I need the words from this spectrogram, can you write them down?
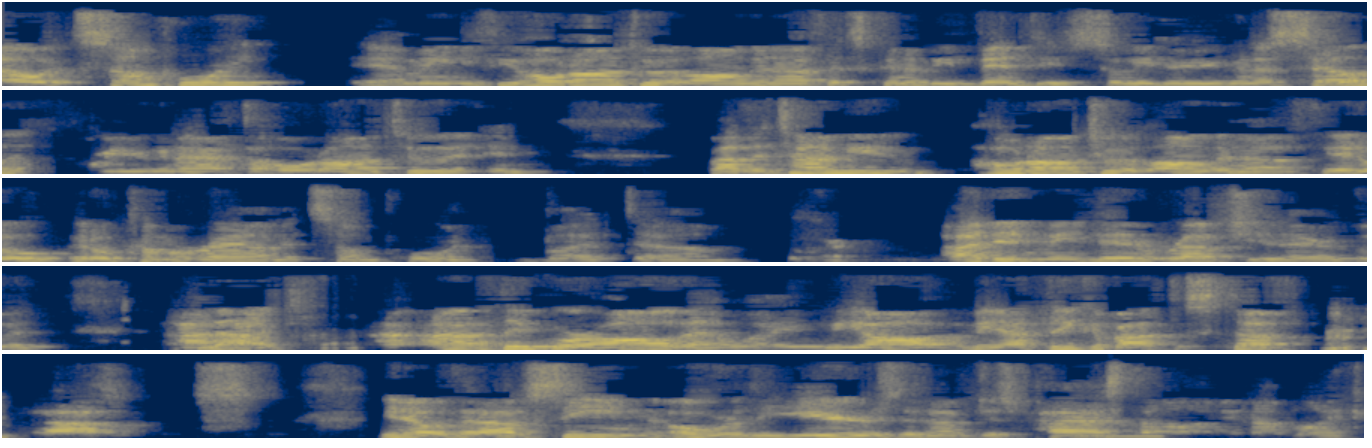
know at some point, I mean, if you hold on to it long enough, it's going to be vintage. So either you're going to sell it or you're going to have to hold on to it. And by the time you hold on to it long enough, it'll, it'll come around at some point. But, um, I didn't mean to interrupt you there, but I, no. I, I think we're all that way. We all, I mean, I think about the stuff that I you know, that I've seen over the years that I've just passed mm-hmm. on, and I'm like,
